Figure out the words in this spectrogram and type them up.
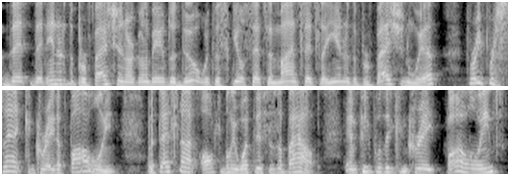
that, that enter the profession are going to be able to do it with the skill sets and mindsets they enter the profession with. 3% can create a following, but that's not ultimately what this is about. And people that can create followings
